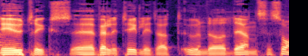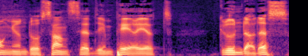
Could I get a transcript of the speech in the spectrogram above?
Det uttrycks eh, väldigt tydligt att under den säsongen då Sunset-imperiet grundades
